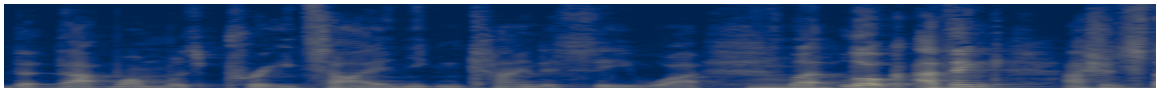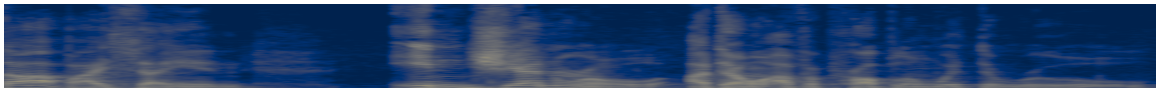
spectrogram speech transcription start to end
that, that one was pretty tight and you can kind of see why. Mm. Look, I think I should start by saying, in general, I don't have a problem with the rule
